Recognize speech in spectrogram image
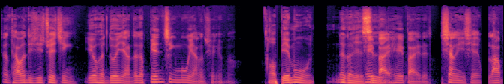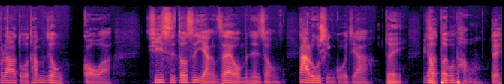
像台湾地区最近也有很多人养这个边境牧羊犬，有没有？哦，边牧那个也是黑白黑白的，像以前拉布拉多他们这种狗啊，其实都是养在我们这种大陆型国家，对，要奔跑，对。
